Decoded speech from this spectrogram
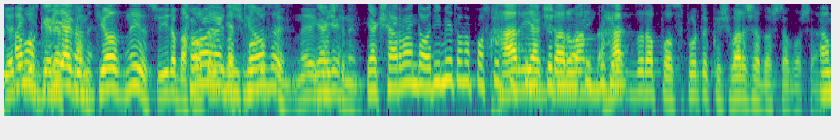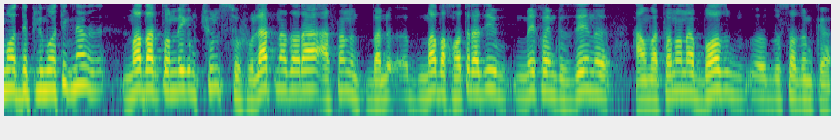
یعنی اما یک امتیاز نیست اینو به خاطر گوش کنین یک شهروند عادی می‌تونه پاسپورت هر یک شهروند حق داره پاسپورت کشورش داشته باشه. اما دیپلماتیک نه. ما براتون میگم چون سهولت نداره اصلا ما به خاطر از این می‌خوایم که ذهن هموطنان باز بسازم که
